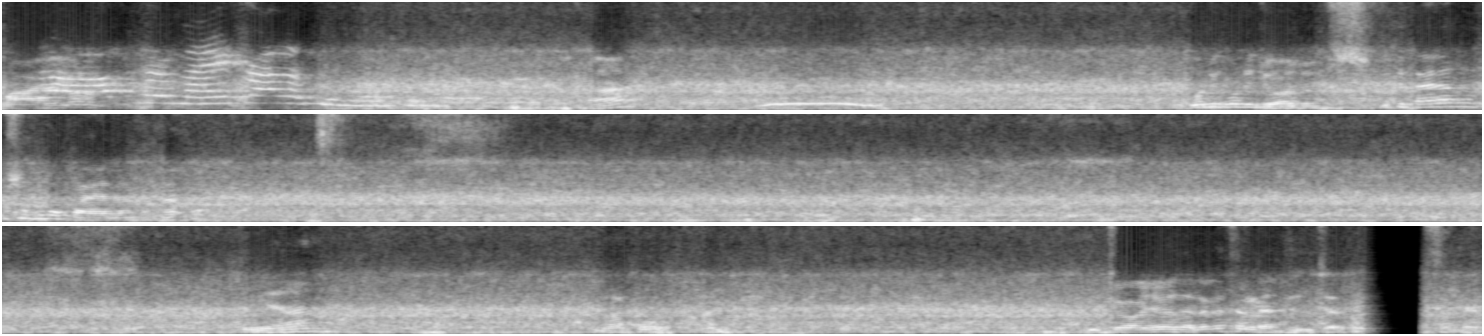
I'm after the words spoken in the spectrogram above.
मारलं हा? कोणी कोणी जेवायचं इथे काय लागलं कसं तुला पाहायला? या. प्रिया जॉ जेव्हा झालं का सगळ्यात विचार सगळ्यात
